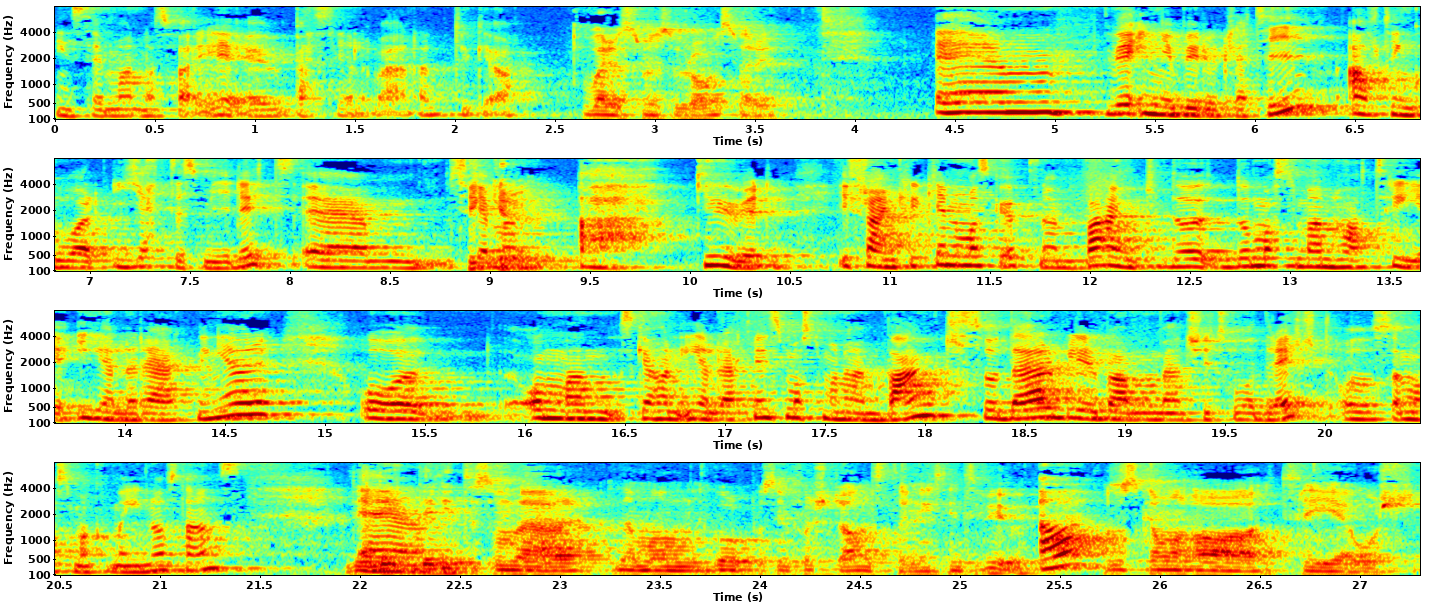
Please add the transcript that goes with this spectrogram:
inser man att Sverige är bäst i hela världen tycker jag. Vad är det som är så bra med Sverige? Ehm, vi har ingen byråkrati, allting går jättesmidigt. Ehm, ska Tycker man, du? Ah, gud. I Frankrike när man ska öppna en bank, då, då måste man ha tre elräkningar. Och om man ska ha en elräkning så måste man ha en bank, så där blir det bara moment 22 direkt och sen måste man komma in någonstans. Det är, Ehm, det är lite som det här när man går på sin första anställningsintervju Ja. och så ska man ha tre års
